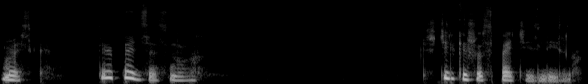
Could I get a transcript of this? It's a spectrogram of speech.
Маська, ти опять заснула. Ти ж тільки що з печі злізла.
